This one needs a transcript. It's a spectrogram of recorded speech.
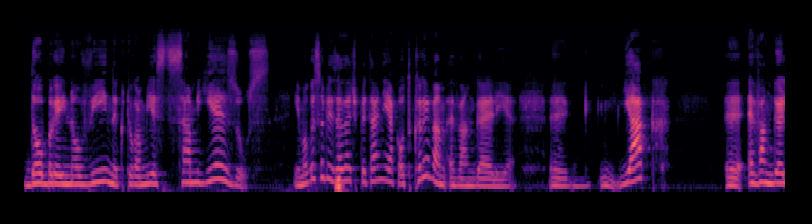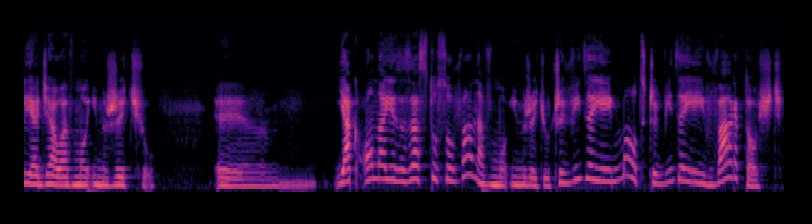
dobrej nowiny, którą jest sam Jezus. I mogę sobie zadać pytanie, jak odkrywam Ewangelię, y, jak y, Ewangelia działa w moim życiu jak ona jest zastosowana w moim życiu, czy widzę jej moc, czy widzę jej wartość,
